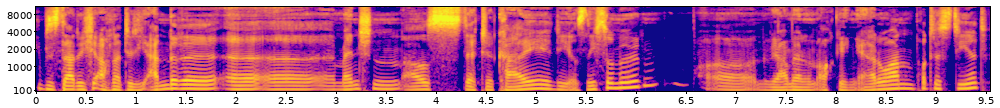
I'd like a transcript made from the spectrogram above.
gibt es dadurch auch natürlich andere äh, äh, Menschen aus der Türkei, die uns nicht so mögen. Äh, wir haben ja nun auch gegen Erdogan protestiert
